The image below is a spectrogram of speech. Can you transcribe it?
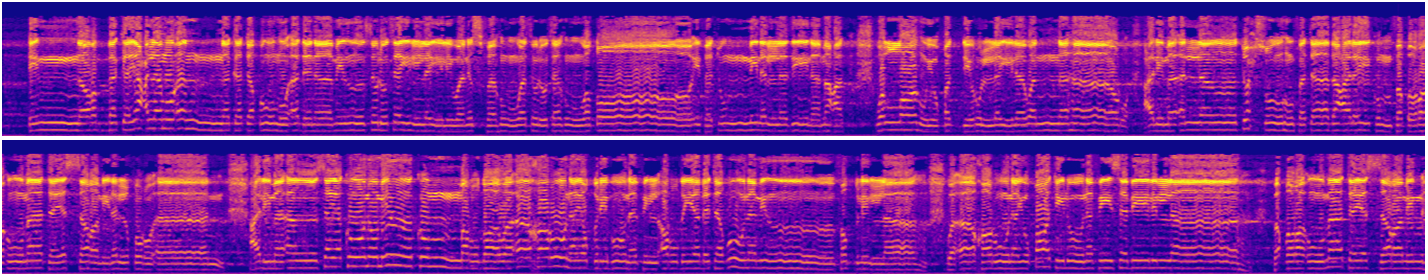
إن ربك يعلم أنك تقوم أدنى من ثلثي الليل ونصفه وثلثه وطائفة من الذين معك. والله يقدر الليل والنهار. علم أن لن تحصوه فتاب عليكم فاقرؤوا ما تيسر من القرآن. علم أن سيكون منكم مرضى وآخرون يضربون في الأرض يبتغون من فضل فضل الله وآخرون يقاتلون في سبيل الله فاقرؤوا ما تيسر منه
